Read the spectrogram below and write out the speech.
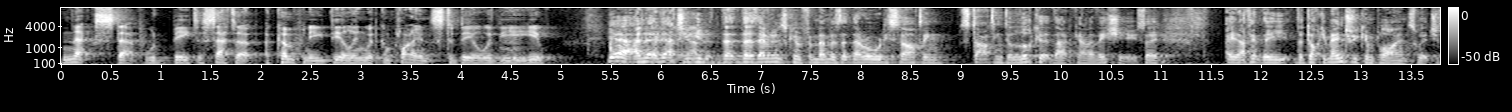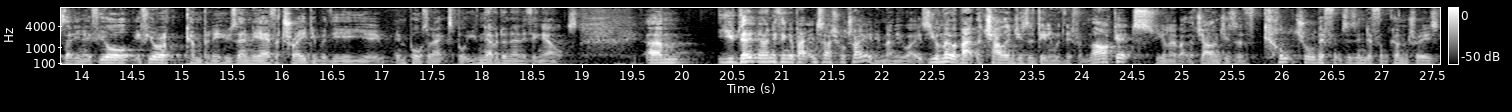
next step would be to set up a company dealing with compliance to deal with the E EU. Yeah, and, and Definitely, actually, yeah. you know, there's evidence coming from members that they're already starting starting to look at that kind of issue. So, you know, I think the, the documentary compliance, which is that you know, if you're if you're a company who's only ever traded with the EU, import and export, you've never done anything else. Um, you don't know anything about international trade in many ways. You'll know about the challenges of dealing with different markets. You'll know about the challenges of cultural differences in different countries.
